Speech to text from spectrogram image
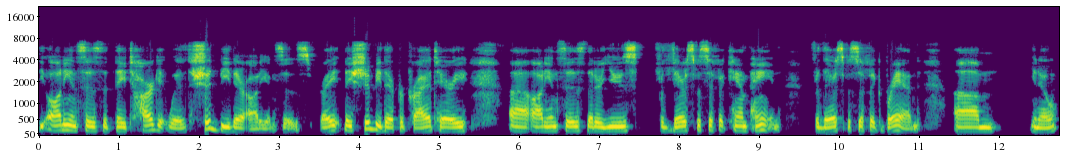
the audiences that they target with should be their audiences right? They should be their proprietary uh, audiences that are used for their specific campaign for their specific brand um, you know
